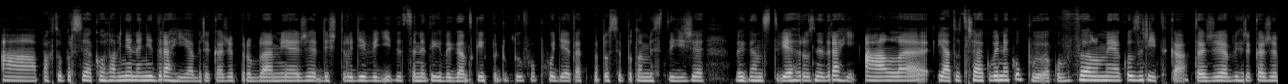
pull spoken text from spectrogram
A pak to prostě jako hlavně není drahý. Já bych říkala, že problém je, že když ty lidi vidí ty ceny těch veganských produktů v obchodě, tak proto si potom myslí, že veganství je hrozně drahý. Ale já to třeba jakoby nekupuju, jako velmi jako zřídka. Takže já bych řekla, že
